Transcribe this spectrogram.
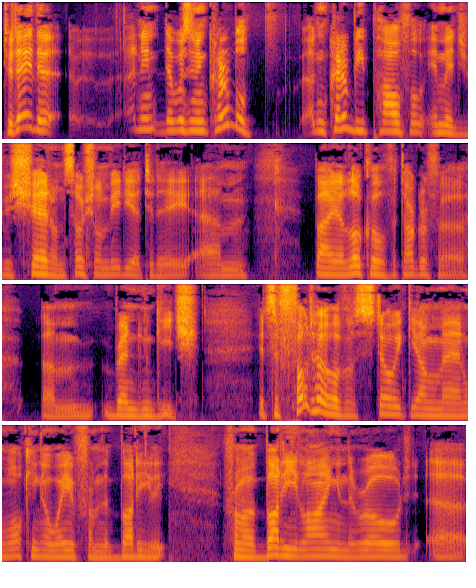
Today, the, uh, I mean, there was an incredible, incredibly powerful image was shared on social media today. Um, by a local photographer, um, Brenton Geach. It's a photo of a stoic young man walking away from the body, from a body lying in the road, uh,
